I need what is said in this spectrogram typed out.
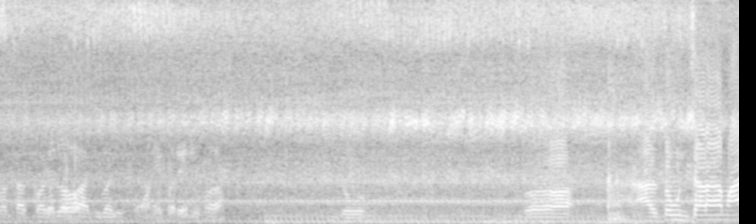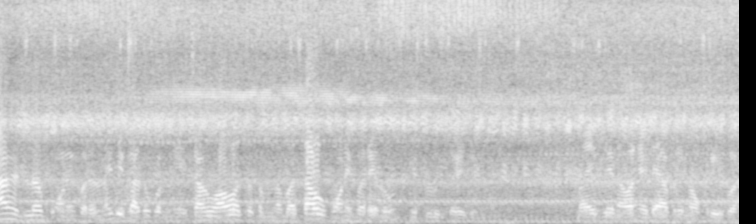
વરસાદ પડેલો આજુબાજુ પાણી કરેલું હા જો હાલ તો ઊંચાળામાં આવે એટલે પાણી ભરેલું નહીં દેખાતું, પણ નેચાળું આવો તો તમને બતાવું પાણી ભરેલું કેટલું થઈ ગયું. બાઇક લઈને હવે હેડે આપણે નોકરી પર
